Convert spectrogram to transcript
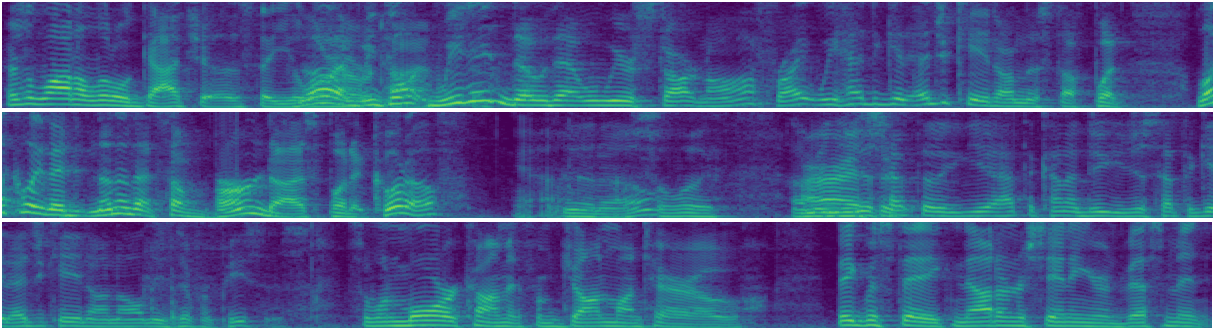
There's a lot of little gotchas that you No, learn. we don't. time, We so. didn't know that when we were starting off, right? We had to get educated on this stuff, but luckily, they, none of that stuff burned us. But it could have. Yeah, you know. absolutely. I mean, All you just so- have to. You have to kind of do. You just have to get educated on all these different pieces. So one more comment from John Montero. Big mistake, not understanding your investment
